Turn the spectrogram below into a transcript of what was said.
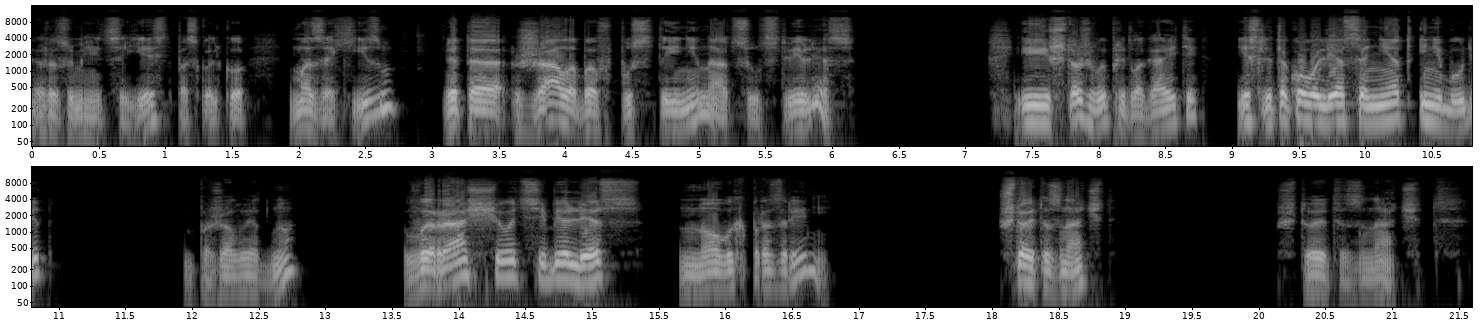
Разумеется, есть, поскольку мазохизм это жалоба в пустыне на отсутствие леса. И что же вы предлагаете, если такого леса нет и не будет? Пожалуй, одно — выращивать себе лес новых прозрений. Что это значит? Что это значит?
